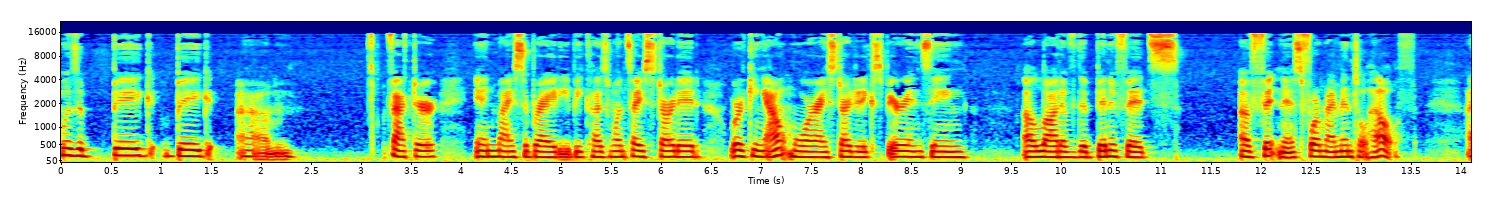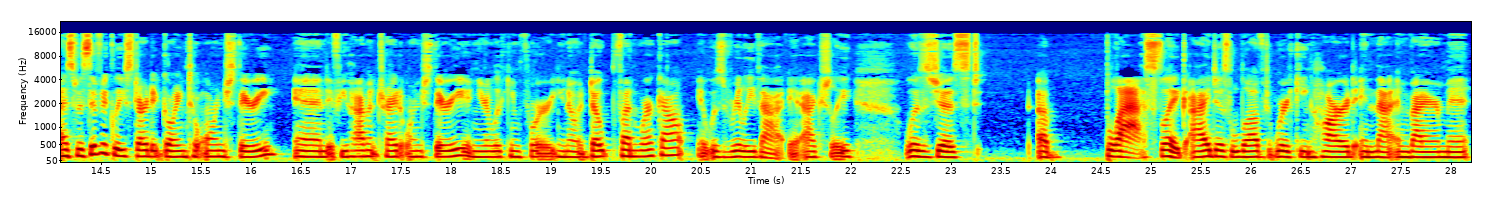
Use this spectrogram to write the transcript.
was a big, big um, factor in my sobriety because once I started working out more, I started experiencing a lot of the benefits of fitness for my mental health. I specifically started going to Orange Theory, and if you haven't tried Orange Theory and you're looking for, you know, a dope fun workout, it was really that. It actually was just a blast. Like I just loved working hard in that environment.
